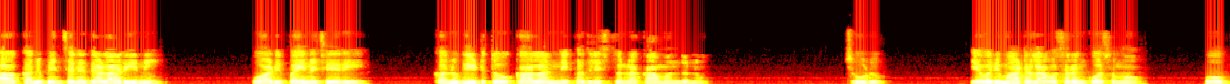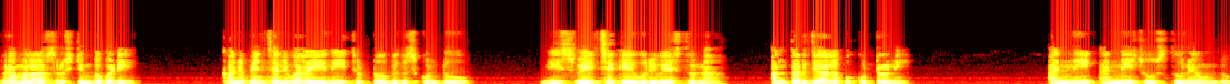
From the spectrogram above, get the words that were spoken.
ఆ కనిపించని దళారీని వాడిపైన చేరి కనుగీటితో కాలాన్ని కదిలిస్తున్న కామందును. చూడు ఎవరి మాటల అవసరం కోసమో ఓ భ్రమలా సృష్టింపబడి కనిపించని వలయి నీ చుట్టూ బిగుసుకుంటూ నీ స్వేచ్ఛకే ఉరివేస్తున్న అంతర్జాలపు కుట్రని అన్నీ అన్నీ చూస్తూనే ఉండు.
